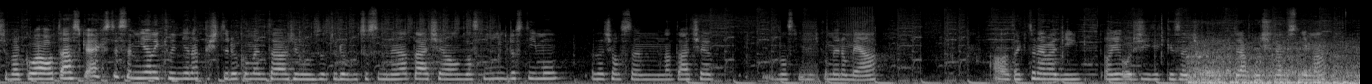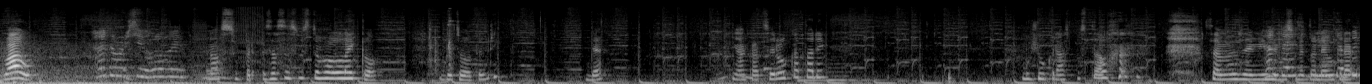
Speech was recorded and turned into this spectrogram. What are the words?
Třeba taková otázka, jak jste se měli, klidně napište do komentářů za tu dobu, co jsem nenatáčel, vlastně nikdo z týmu. Začal jsem natáčet vlastně teď jenom já. Ale tak to nevadí, oni určitě taky začnou, teda počítám s nima. Wow! No super, zase jsem z toho lekl. Jde to otevřít? Jde. Nějaká cedulka tady. Můžu ukrást postel? Samozřejmě, že bychom to neukradli.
